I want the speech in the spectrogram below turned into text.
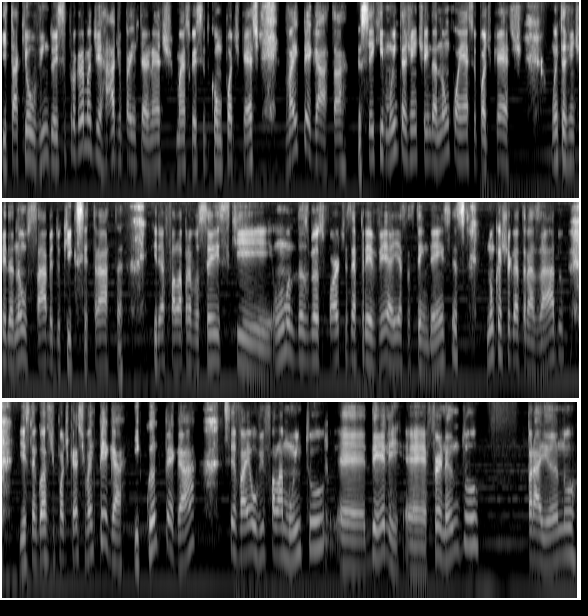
e está aqui ouvindo esse programa de rádio para internet, mais conhecido como podcast, vai pegar, tá? Eu sei que muita gente ainda não conhece o podcast, muita gente ainda não sabe do que, que se trata. Queria falar para vocês que um dos meus fortes é prever aí essas tendências, nunca chega atrás atrasado. E esse negócio de podcast vai pegar. E quando pegar, você vai ouvir falar muito é, dele, é, Fernando Praiano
